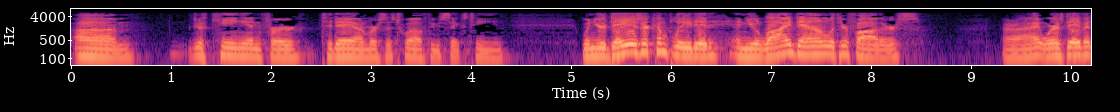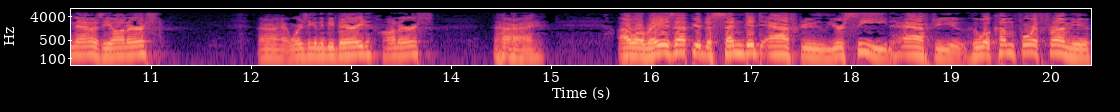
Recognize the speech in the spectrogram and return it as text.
um, just keying in for today on verses 12 through 16. When your days are completed and you lie down with your fathers, all right, where's David now? Is he on earth? All right, where's he going to be buried? On earth? All right. I will raise up your descendant after you, your seed after you, who will come forth from you,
